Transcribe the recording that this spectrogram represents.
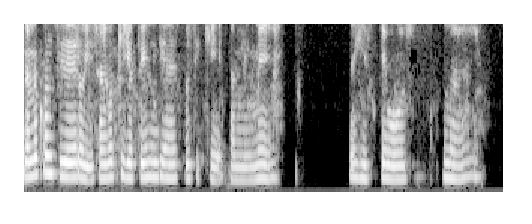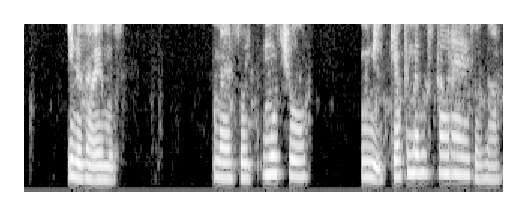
no me considero, y es algo que yo te dije un día de esto, así que también me, me dijiste vos, mae, y lo sabemos, mae, soy mucho, mi, creo que me gusta ahora eso, ¿no?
